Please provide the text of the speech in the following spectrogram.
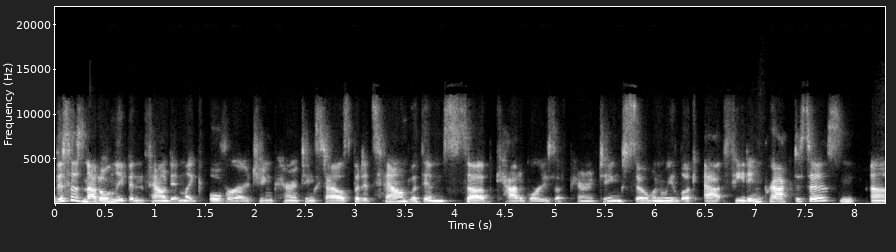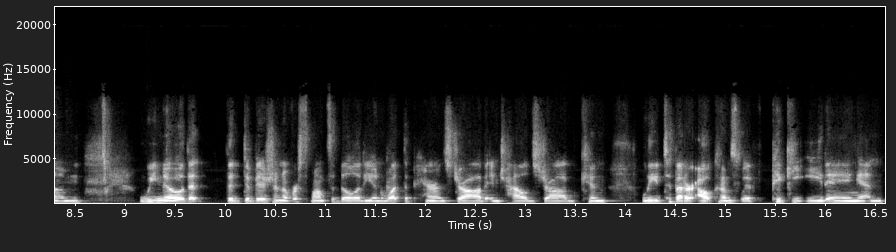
this has not only been found in like overarching parenting styles, but it's found within subcategories of parenting. So when we look at feeding practices, um, we know that the division of responsibility and what the parent's job and child's job can lead to better outcomes with picky eating and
